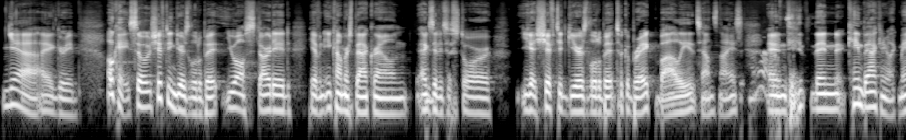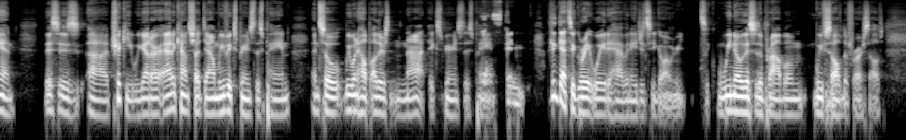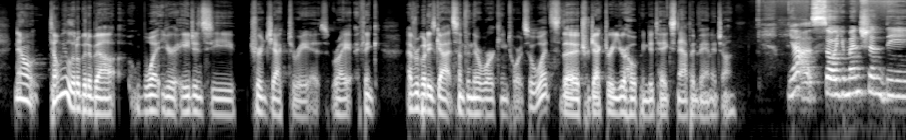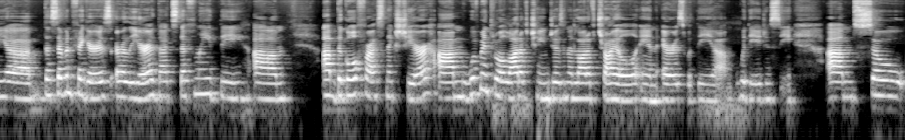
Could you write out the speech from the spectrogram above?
Yeah, I agree. Okay, so shifting gears a little bit, you all started, you have an e commerce background, exited to store, you get shifted gears a little bit, took a break, Bali, it sounds nice, Yeah. and then came back and you're like, man, this is uh, tricky. We got our ad account shut down. We've experienced this pain. And so we want to help others not experience this pain. Yes. And I think that's a great way to have an agency going. It's like, we know this is a problem, we've solved it for ourselves. Now, tell me a little bit about what your agency trajectory is, right? I think everybody's got something they're working towards. So, what's the trajectory you're hoping to take Snap advantage on? Yeah, so you mentioned the uh, the seven figures earlier. That's definitely the um, uh, the goal for us next year. Um, we've been through a lot of changes and a lot of trial and errors with the um, with the agency. Um, so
